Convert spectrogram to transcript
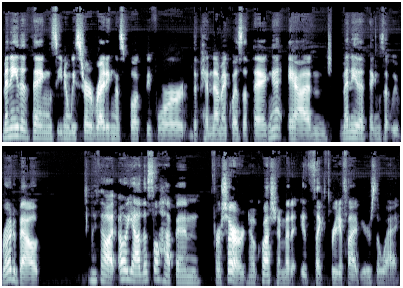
Many of the things, you know, we started writing this book before the pandemic was a thing. And many of the things that we wrote about, we thought, oh, yeah, this will happen for sure, no question. But it's like three to five years away.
